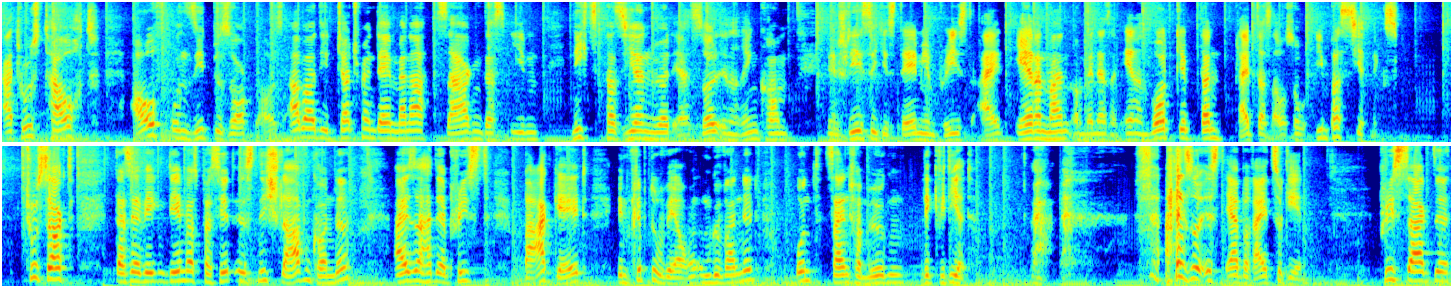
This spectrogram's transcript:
Artrus taucht auf und sieht besorgt aus, aber die Judgment Day Männer sagen, dass ihm nichts passieren wird, er soll in den Ring kommen, denn schließlich ist Damien Priest ein Ehrenmann und wenn er sein Ehrenwort gibt, dann bleibt das auch so, ihm passiert nichts. Truth sagt, dass er wegen dem, was passiert ist, nicht schlafen konnte. Also hat der Priest Bargeld in Kryptowährung umgewandelt und sein Vermögen liquidiert. Also ist er bereit zu gehen. Priest sagte,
